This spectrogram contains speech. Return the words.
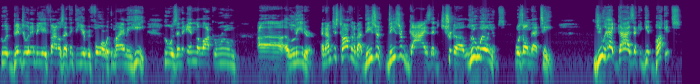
who had been to an NBA Finals, I think, the year before with the Miami Heat, who was an in the locker room uh, leader. And I'm just talking about these are these are guys that uh, Lou Williams was on that team. You had guys that could get buckets,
